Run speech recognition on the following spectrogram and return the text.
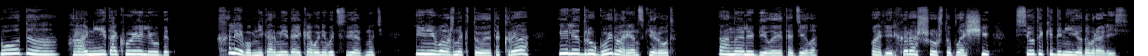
«О да, они такое любят. Хлебом не корми, дай кого-нибудь свергнуть, и неважно, кто это, Кра или другой дворянский род. Она любила это дело. Поверь, хорошо, что плащи все-таки до нее добрались».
